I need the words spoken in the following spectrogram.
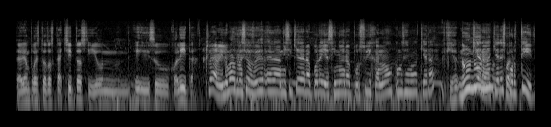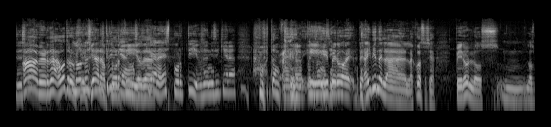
le habían puesto dos cachitos y un y su colita. Claro, y lo más gracioso era, ni siquiera era por ella, sino era por su hija, ¿no? ¿Cómo se llamaba Kiara? No, no, Kiara, Kiara es por ti. ah, verdad, otro Kiara por ti. O sea, Kiara es por ti, o sea, ni siquiera votan por la y, Pero eh, ahí viene la, la cosa, o sea, pero los, mm, los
